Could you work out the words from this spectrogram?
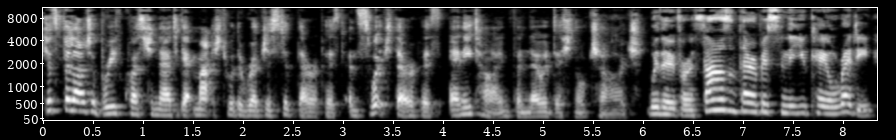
Just fill out a brief questionnaire to get matched with a registered therapist and switch therapists anytime for no additional charge. With over a thousand therapists in the UK already,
